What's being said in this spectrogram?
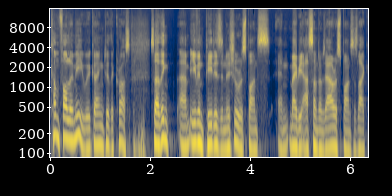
come follow me. We're going to the cross. So I think um, even Peter's initial response, and maybe us sometimes our response is like,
